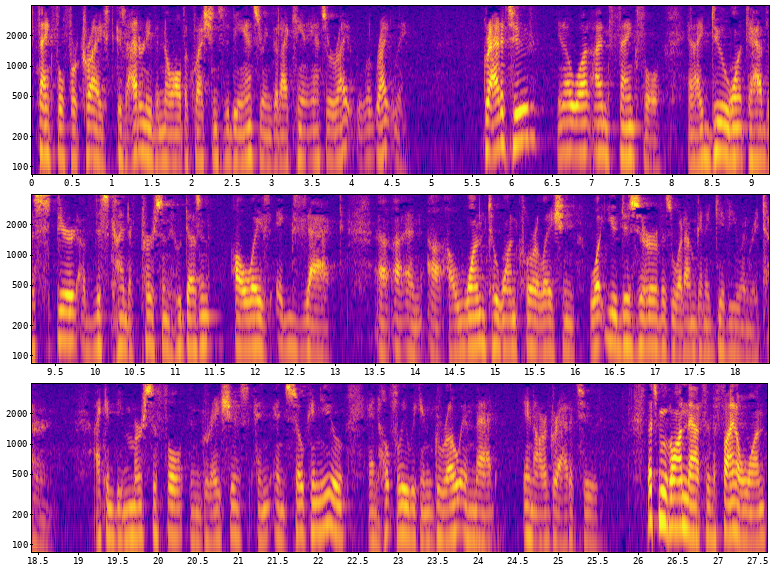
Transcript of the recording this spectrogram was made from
Thankful for Christ because I don't even know all the questions to be answering that I can't answer right, rightly. Gratitude, you know what? I'm thankful. And I do want to have the spirit of this kind of person who doesn't always exact uh, uh an, uh, a one to one correlation. What you deserve is what I'm going to give you in return. I can be merciful and gracious, and, and so can you. And hopefully we can grow in that in our gratitude. Let's move on now to the final one,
